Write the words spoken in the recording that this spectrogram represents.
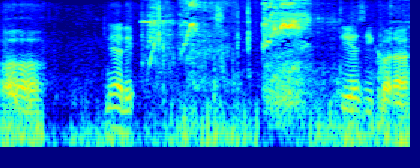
Oh, nearly. Daisy cutter.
